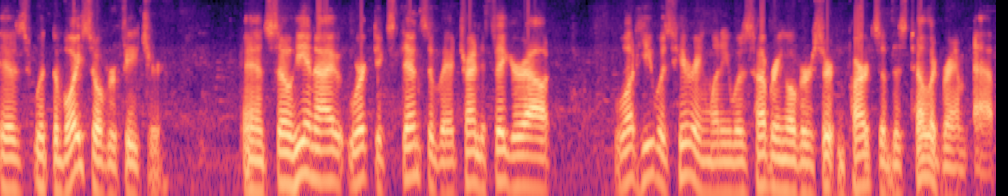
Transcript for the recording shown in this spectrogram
is with the voiceover feature. And so he and I worked extensively at trying to figure out what he was hearing when he was hovering over certain parts of this Telegram app.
